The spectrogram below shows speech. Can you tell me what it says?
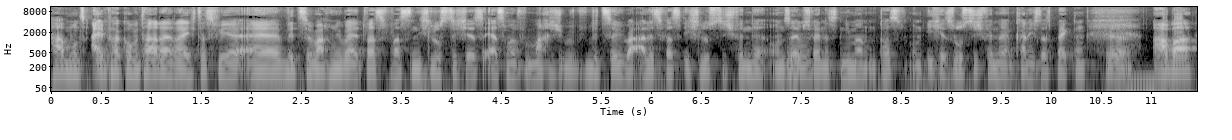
haben uns ein paar Kommentare erreicht, dass wir äh, Witze machen über etwas, was nicht lustig ist. Erstmal mache ich Witze über alles, was ich lustig finde. Und selbst Mhm. wenn es niemandem passt und ich es lustig finde, dann kann ich das becken. Ja. Aber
